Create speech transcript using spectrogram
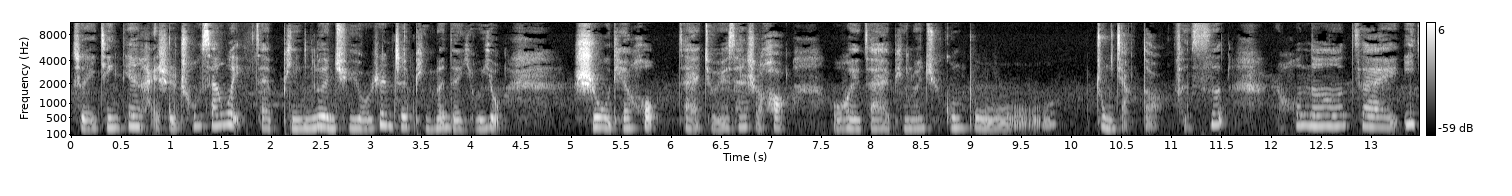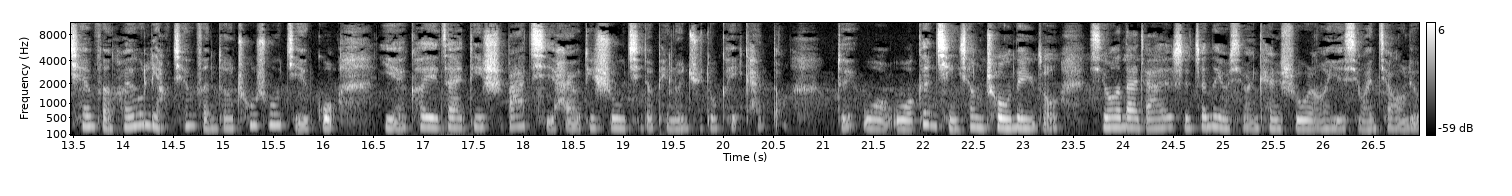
所以今天还是抽三位，在评论区有认真评论的友友，十五天后，在九月三十号，我会在评论区公布中奖的粉丝。然后呢，在一千粉还有两千粉的出书结果，也可以在第十八期还有第十五期的评论区都可以看到。对我，我更倾向抽那种，希望大家是真的有喜欢看书，然后也喜欢交流，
